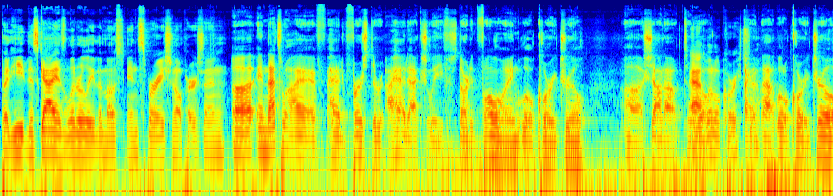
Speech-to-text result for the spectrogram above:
But he this guy is literally the most inspirational person. Uh, and that's why I've had first, I had actually started following little Corey Trill. Uh, shout out to At Little Corey at- Trill. At, little Corey Trill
